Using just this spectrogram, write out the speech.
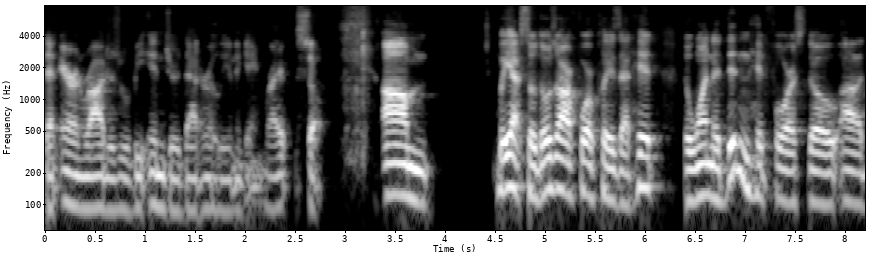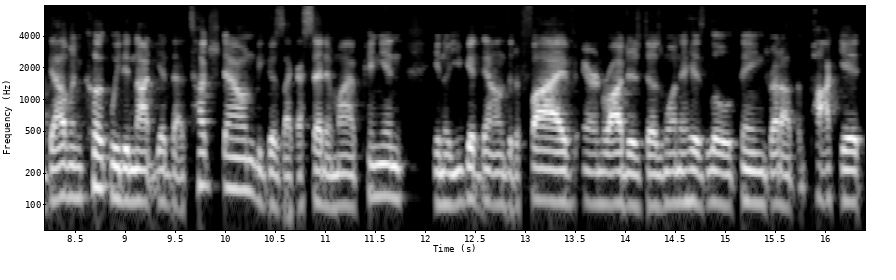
that Aaron Rodgers would be injured that early in the game, right? So, um, but yeah, so those are our four plays that hit. The one that didn't hit for us, though, uh, Dalvin Cook, we did not get that touchdown because, like I said, in my opinion, you know, you get down to the five, Aaron Rodgers does one of his little things right out the pocket,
